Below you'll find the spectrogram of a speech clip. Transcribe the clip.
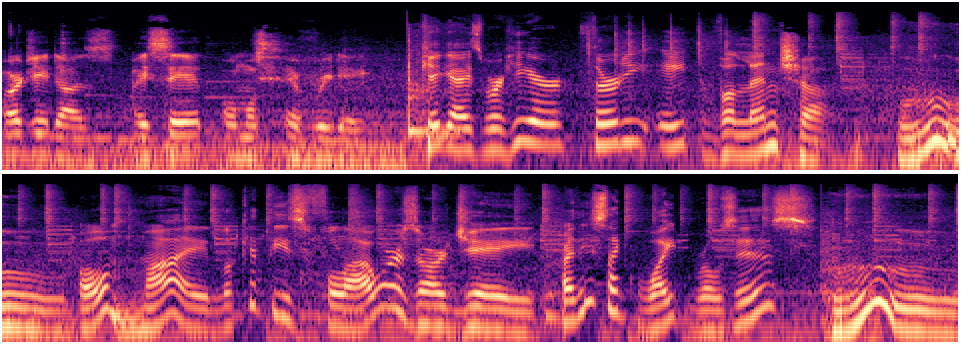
RJ does. I say it almost every day. Okay guys, we're here. 38 Valencia. Ooh. Oh my, look at these flowers, RJ. Are these like white roses? Ooh,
